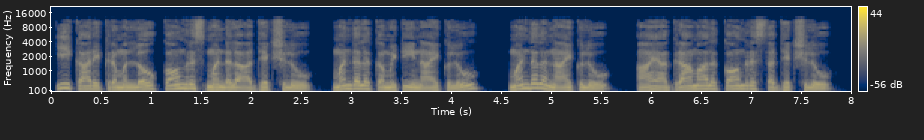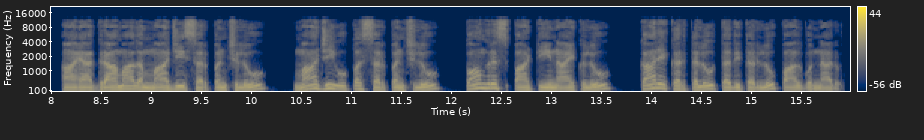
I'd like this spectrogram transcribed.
ఈ కార్యక్రమంలో కాంగ్రెస్ మండల అధ్యక్షులు మండల కమిటీ నాయకులు మండల నాయకులు ఆయా గ్రామాల కాంగ్రెస్ అధ్యక్షులు ఆయా గ్రామాల మాజీ సర్పంచులు మాజీ ఉప సర్పంచులు కాంగ్రెస్ పార్టీ నాయకులు కార్యకర్తలు తదితరులు పాల్గొన్నారు.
